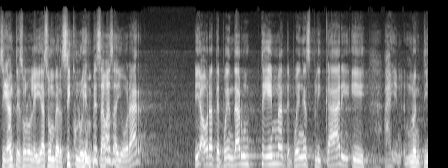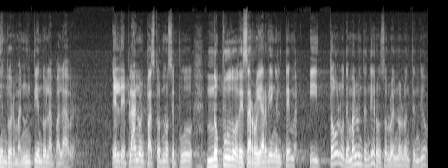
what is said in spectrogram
Si antes solo leías un versículo y empezabas a llorar, y ahora te pueden dar un tema, te pueden explicar y, ay, no entiendo, hermano, no entiendo la palabra. El de plano, el pastor no se pudo, no pudo desarrollar bien el tema y todos los demás lo entendieron, solo él no lo entendió.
